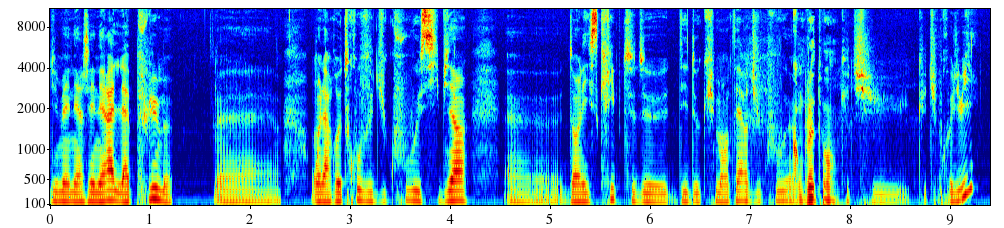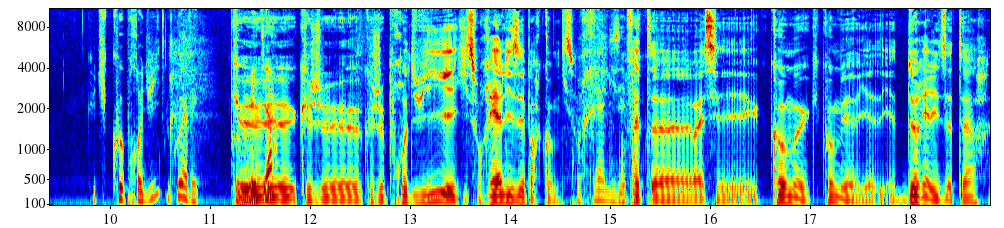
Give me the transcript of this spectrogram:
D'une manière générale, la plume. Euh, on la retrouve du coup aussi bien dans les scripts de, des documentaires du coup Complètement. que tu que tu produis, que tu coproduis du coup avec que, que, je, que je produis et qui sont réalisés par Com. Qui sont réalisés en fait, euh, ouais, c'est Com. Com il y, a deux réalisateurs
